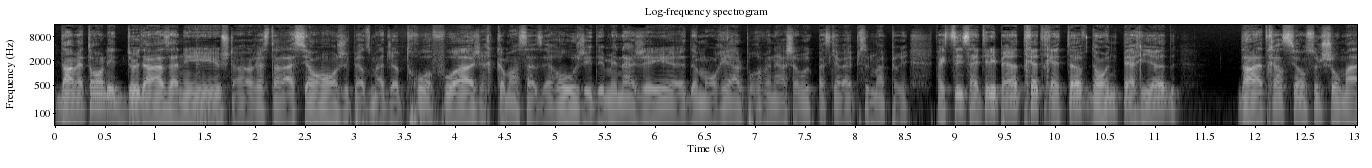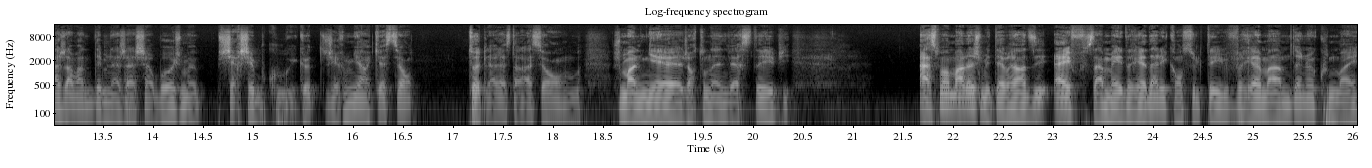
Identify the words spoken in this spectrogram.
Dans, mettons, les deux dernières années, j'étais en restauration, j'ai perdu ma job trois fois, j'ai recommencé à zéro, j'ai déménagé euh, de Montréal pour revenir à Sherbrooke parce qu'il y avait absolument plus rien. Fait que, tu sais, ça a été des périodes très, très tough, dont une période dans la transition sur le chômage avant de déménager à Sherbrooke, je me cherchais beaucoup. Écoute, j'ai remis en question toute la restauration. Je m'alignais, je retournais à l'université, puis à ce moment-là, je m'étais vraiment dit, hey, ça m'aiderait d'aller consulter, vraiment, me donner un coup de main.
